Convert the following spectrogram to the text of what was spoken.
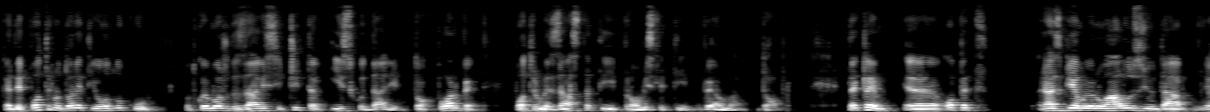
kada je potrebno doneti odluku od koje može da zavisi čitav ishod dalje tog borbe, potrebno je zastati i promisliti veoma dobro. Dakle, e, opet razbijamo jednu aluziju da e,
